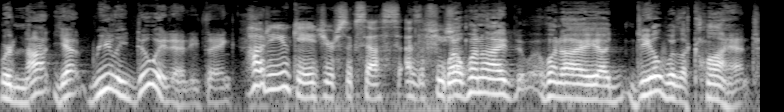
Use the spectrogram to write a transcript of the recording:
we're not yet really doing anything. How do you gauge your success as a future? Well, when I when I uh, deal with a client,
